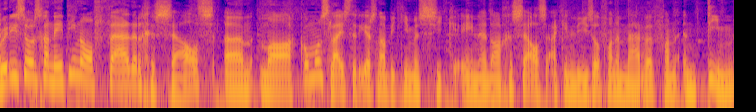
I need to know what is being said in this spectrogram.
Hoorie so ons gaan net nie na verder gesels. Um maar kom ons luister eers na bietjie musiek en uh, dan gesels ek en Liesel van 'n merwe van Intiem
